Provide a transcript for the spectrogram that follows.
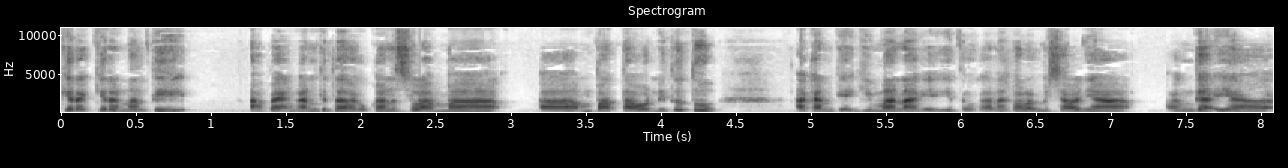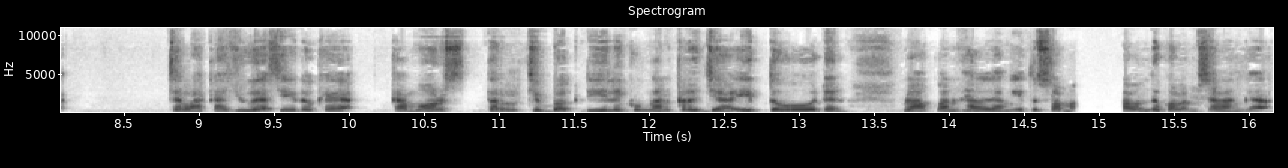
kira-kira nanti apa yang akan kita lakukan selama empat uh, tahun itu tuh akan kayak gimana kayak gitu. Karena kalau misalnya enggak ya celaka juga sih itu. Kayak kamu harus terjebak di lingkungan kerja itu dan melakukan hal yang itu selama tahun tuh kalau misalnya nggak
